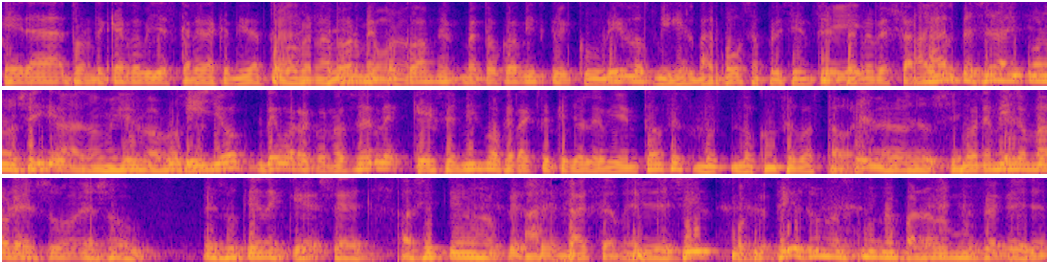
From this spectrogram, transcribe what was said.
Era don Ricardo Villa Escalera, candidato a Ah, gobernador. sí, me, tocó, no. mí- me tocó a mí eh, cubrirlos. Miguel Barbosa, presidente Sí. del PRD Ahí estatal. empecé, ahí conocí a don Miguel Barroso. Y yo debo reconocerle que ese mismo carácter que yo le vi entonces lo, lo conservo hasta ahora. Primero sí. Don Emilio Maure. Eso, eso, eso tiene que ser, así tiene uno que ser. exactamente. Y decir, porque fíjese una, una palabra muy fea que dice,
